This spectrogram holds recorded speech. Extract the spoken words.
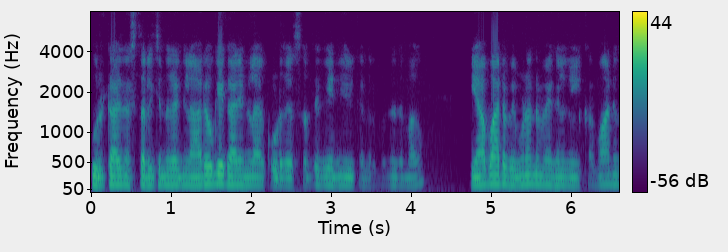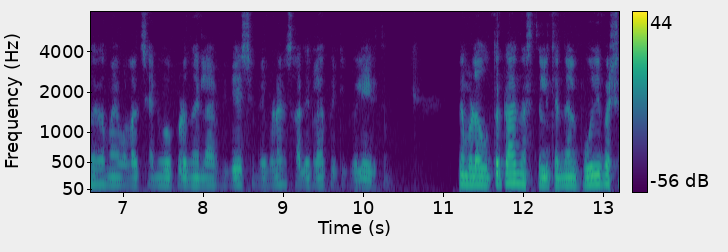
ഉരുട്ടാതി നഷ്ടത്തിൽ ചെന്ന് കഴിഞ്ഞാൽ ആരോഗ്യ കാര്യങ്ങളാൽ കൂടുതൽ ശ്രദ്ധ കേന്ദ്രീകരിക്കാൻ നിർബന്ധിതമാകും. വ്യാപാര വിപണന മേഖലകളിൽ ക്രമാനുഗതമായ വളർച്ച അനുഭവപ്പെടുന്നതിനാൽ വിദേശ വിപണന സാധ്യതകളെപ്പറ്റി വിലയിരുത്തും. നമ്മൾ ഉത്തട്ടാതി നഷ്ടത്തിൽ ചെന്നാൽ ഭൂരിപക്ഷ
